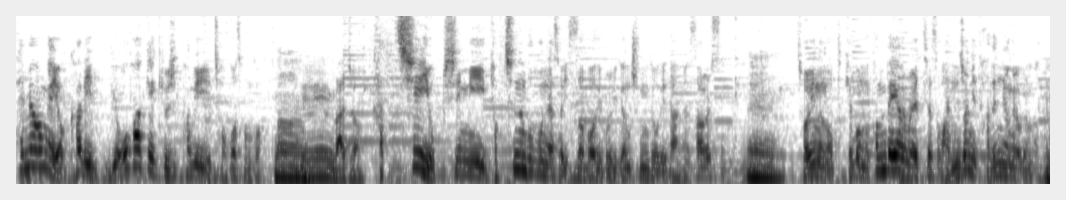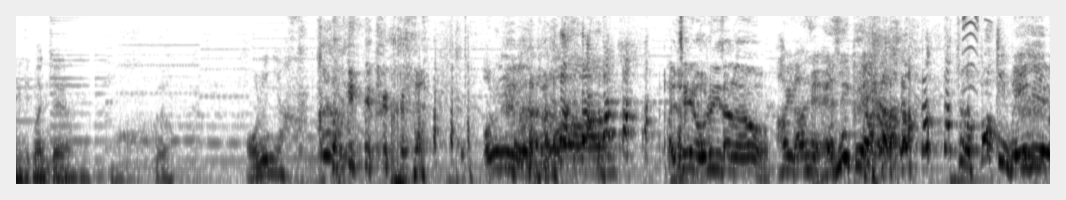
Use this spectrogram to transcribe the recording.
세 명의 역할이 묘하게 교집합이 적어서인 것 같아요. 어. 음, 맞아. 같이 욕심이 겹치는 부분에서 있어버리고 의견 충돌이 나면 싸울 수 있는데 음. 저희는 어떻게 보면 컨베이어 벨트에서 완전히 다른 영역을 맡고 있기 때문에 맞아요. 왜요? 어른이야. 어른이에요. 와. 아니 제일 어른이잖아요. 아니 나는 애새끼야. 저 퍼킹 베이비예요.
